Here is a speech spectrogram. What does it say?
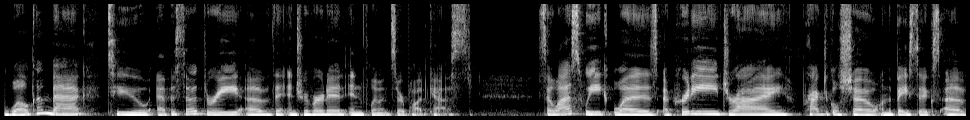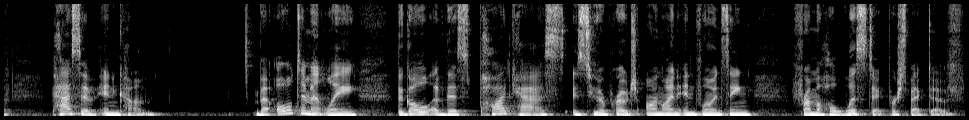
welcome back to episode three of the Introverted Influencer podcast. So, last week was a pretty dry, practical show on the basics of passive income. But ultimately, the goal of this podcast is to approach online influencing from a holistic perspective.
